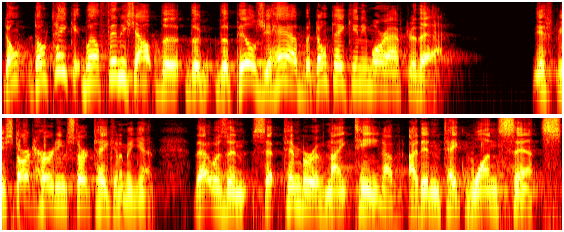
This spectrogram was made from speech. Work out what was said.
don't, don't take it. Well, finish out the, the, the pills you have, but don't take any more after that. If you start hurting, start taking them again. That was in September of 19. I've, I did not take one since,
